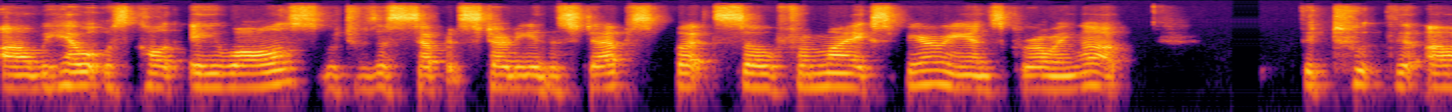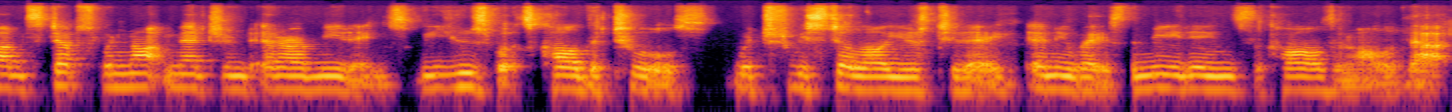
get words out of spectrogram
Uh, we had what was called AWOLs, which was a separate study of the steps. But so, from my experience growing up, the, the um, steps were not mentioned at our meetings. We used what's called the tools, which we still all use today, anyways, the meetings, the calls, and all of that.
